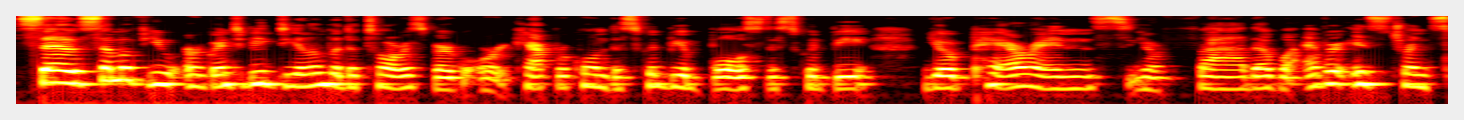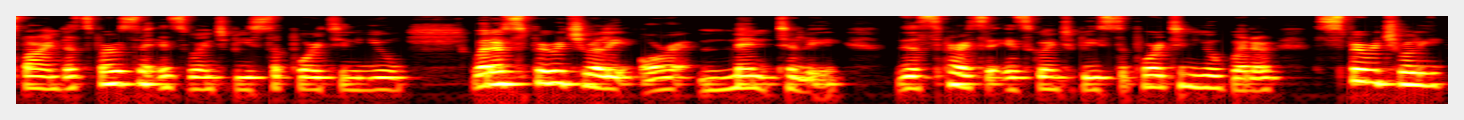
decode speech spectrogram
So some of you are going to be dealing with a Taurus, Virgo, or a Capricorn. This could be a boss. This could be your parents, your father, whatever is transpiring. This person is going to be supporting you, whether spiritually or mentally. This person is going to be supporting you, whether spiritually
